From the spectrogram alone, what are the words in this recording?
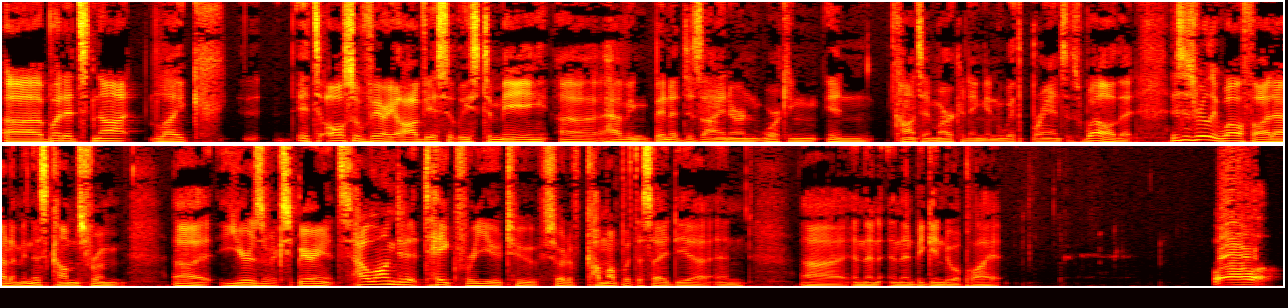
Uh, but it's not like it's also very obvious, at least to me, uh, having been a designer and working in content marketing and with brands as well, that this is really well thought out. I mean, this comes from uh, years of experience. How long did it take for you to sort of come up with this idea and uh, and then and then begin to apply it? Well,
